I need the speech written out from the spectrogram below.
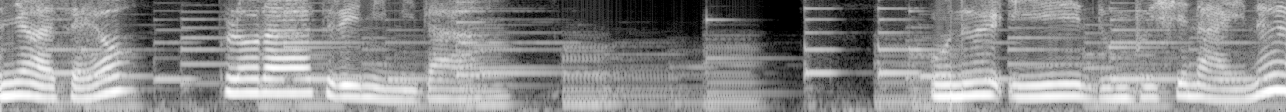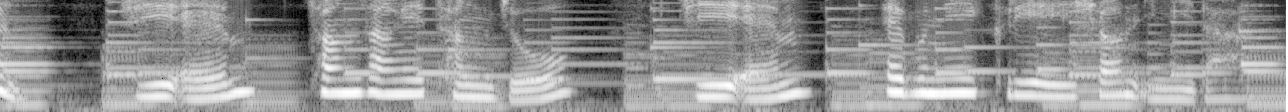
안녕하세요. 플로라 드림입니다. 오늘 이 눈부신 아이는 GM 천상의 창조 GM 헤브니 크리에이션입니다.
